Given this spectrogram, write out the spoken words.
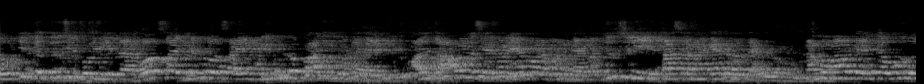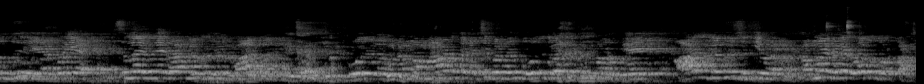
அது ஒட்டி இருக்க திருச்சி பகுதியில் விவசாயம் நெல் விவசாயம் மிகுந்த பாதிக்கப்பட்டது. அதுக்கு ஆவண சேர்க்கணும் ஏற்பாடு பண்ணுங்க நான் திருச்சி தாசிலான நம்ம மாவட்டம் எங்க ஊர் வந்து ஏறக்குறைய சில ராமநாதபுரம் பாடு வருது ஒரு நம்ம மாவட்டத்தை வச்சு பண்றதுக்கு ஒரு கிலோமீட்டர் போறதுக்கு ஆறு கிலோமீட்டர் சுத்தி வரணும். கம்மாயில ரோடு போட்டான்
